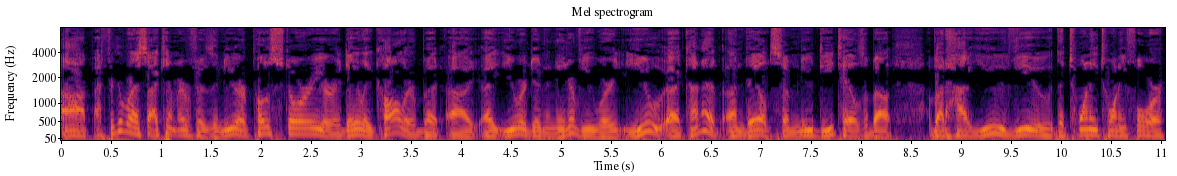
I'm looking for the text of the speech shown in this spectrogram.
uh, I forget where I saw. I can't remember if it was a New York Post story or a Daily Caller, but uh, uh, you were doing an interview where you uh, kind of unveiled some new details about about how you view the 2024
